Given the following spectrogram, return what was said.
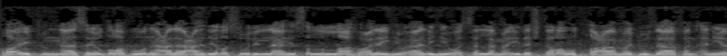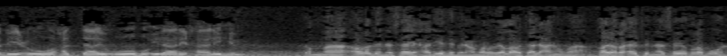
رأيت الناس يضربون على عهد رسول الله صلى الله عليه وآله وسلم إذا اشتروا الطعام جزافا أن يبيعوه حتى يؤوه إلى رحالهم. ثم أورد النسائي حديث ابن عمر رضي الله تعالى عنهما قال رأيت الناس يضربون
